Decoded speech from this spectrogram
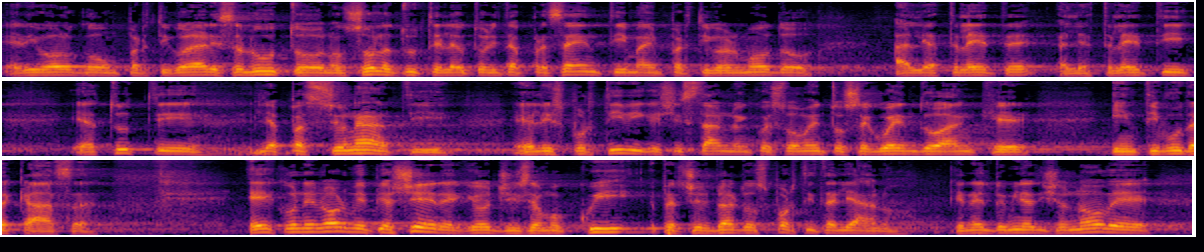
e rivolgo un particolare saluto non solo a tutte le autorità presenti, ma in particolar modo agli atlete, agli atleti e a tutti gli appassionati e agli sportivi che ci stanno in questo momento seguendo anche in tv da casa. È con enorme piacere che oggi siamo qui per celebrare lo sport italiano, che nel 2019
